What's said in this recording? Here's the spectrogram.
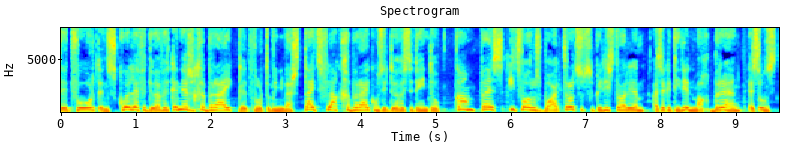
Dit word in skole vir dowe kinders gebruik, dit word op universiteitsvlak gebruik. Ons het dowe studente op kampus. Iets waar ons baie trots is op hierdie stadium, as ek dit hierin mag bring, is ons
